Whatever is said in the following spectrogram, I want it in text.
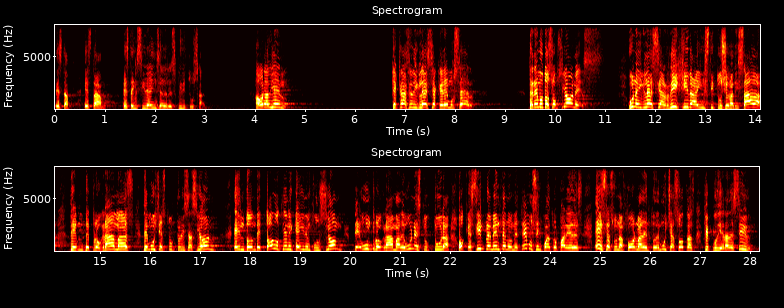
esta, incidencia del Espíritu Santo. Ahora bien, ¿qué clase de iglesia queremos ser? Tenemos dos opciones. Una iglesia rígida e institucionalizada de, de, programas, de mucha estructurización, en donde todo tiene que ir en función de un programa, de una estructura, o que simplemente nos metemos en cuatro paredes. Esa es una forma dentro de muchas otras que pudiera decir.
